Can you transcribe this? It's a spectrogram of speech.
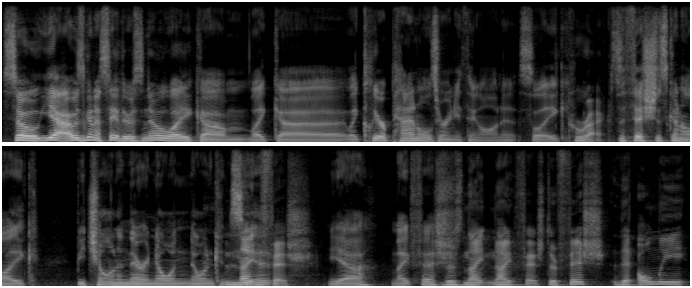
So yeah, I was gonna say there's no like um like uh like clear panels or anything on it. So like Correct. the fish just gonna like be chilling in there and no one no one can see Night it. fish. Yeah, night fish. There's night night fish. They're fish that only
